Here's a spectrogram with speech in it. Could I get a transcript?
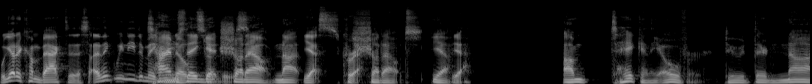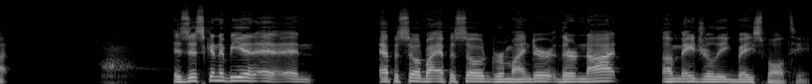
We got to come back to this. I think we need to make Times they get shut out, not Yes, correct. shutouts. Yeah. Yeah. I'm taking the over, dude. They're not. Is this going to be an, an episode by episode reminder? They're not a major league baseball team.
